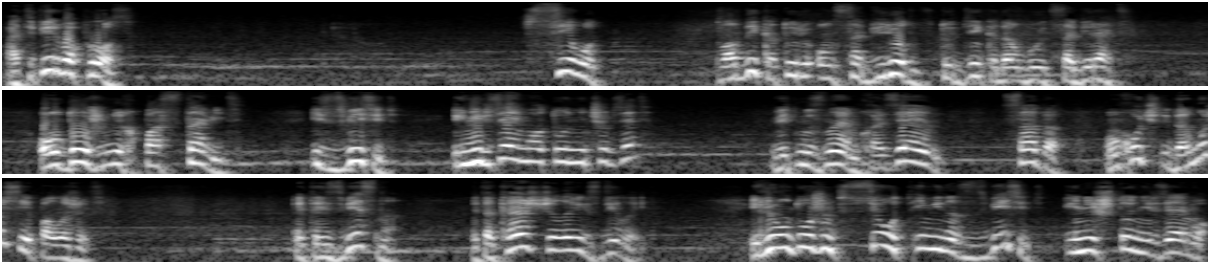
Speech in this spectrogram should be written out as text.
А теперь вопрос. Все вот плоды, которые он соберет в тот день, когда он будет собирать, он должен их поставить, извесить, и нельзя ему оттуда ничего взять? Ведь мы знаем, хозяин сада, он хочет и домой себе положить. Это известно. Это каждый человек сделает. Или он должен все вот именно взвесить, и ничто нельзя ему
